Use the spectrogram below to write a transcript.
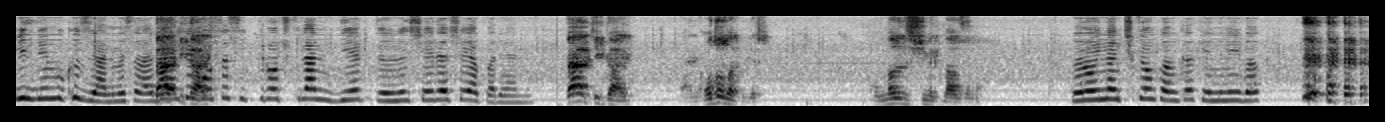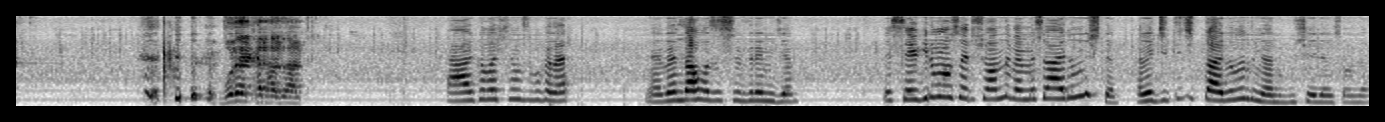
bildiğim bu kız yani mesela bir Belki erkek gayet. olsa siktir oç filan diye öyle şeyler şey yapar yani. Belki Guy. Yani o da olabilir. Onları düşünmek lazım. Ben oyundan çıkıyorum kanka kendine iyi bak. Buraya kadar da artık. Ya arkadaşlarımız bu kadar. Yani ben daha fazla sürdüremeyeceğim. Ve sevgilim olsaydı şu anda ben mesela ayrılmıştım. Evet ciddi ciddi ayrılırdım yani bu şeyden sonra.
